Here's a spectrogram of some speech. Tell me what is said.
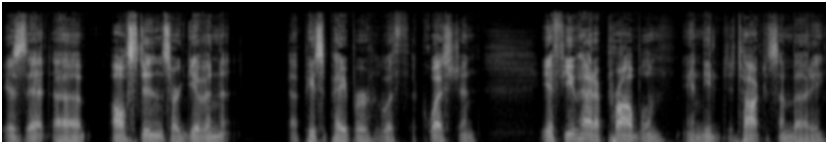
is that uh, all students are given a piece of paper with a question. If you had a problem and needed to talk to somebody,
